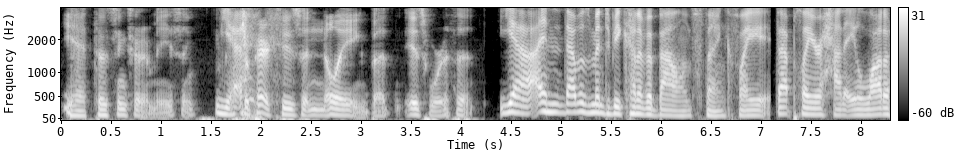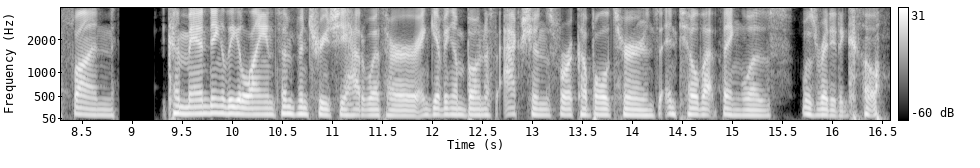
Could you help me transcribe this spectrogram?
Yeah, those things are amazing. Yeah. Prepare 2 is annoying, but it's worth it. Yeah, and that was meant to be kind of a balance thing because like that player had a lot of fun commanding the alliance infantry she had with her and giving them bonus actions for a couple of turns until that thing was was ready to go.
